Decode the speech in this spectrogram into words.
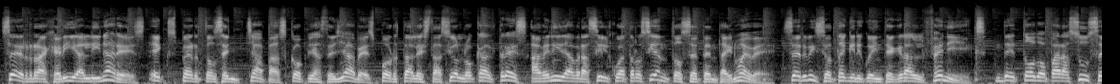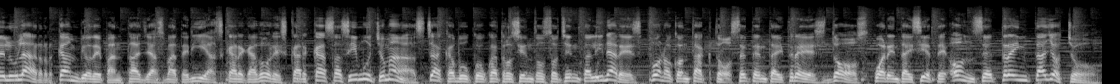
Cerrajería Linares, expertos en chapas, copias de llaves, portal Estación Local 3, Avenida Brasil 479. Servicio técnico integral Fénix, de todo para su celular, cambio de pantallas, baterías, cargadores, carcasas y mucho más. Chacabuco 480 Linares, fono contacto 73 2 47 11 38.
